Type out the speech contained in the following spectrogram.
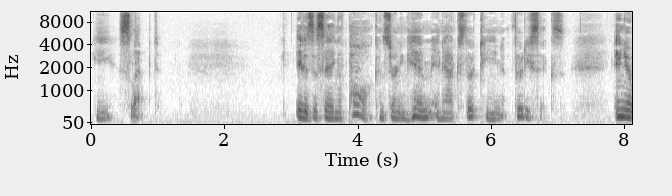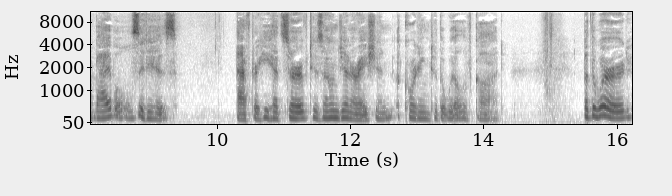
he slept. It is a saying of Paul concerning him in Acts 13 36. In your Bibles, it is, after he had served his own generation according to the will of God. But the word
